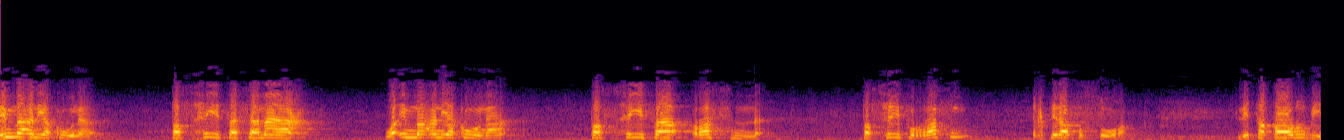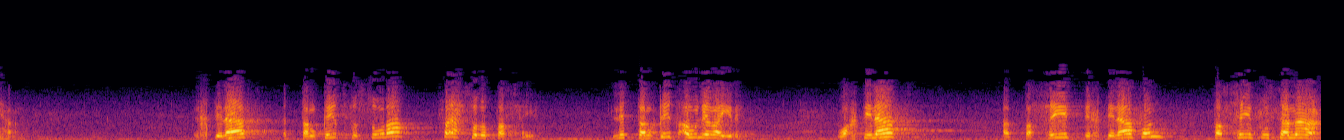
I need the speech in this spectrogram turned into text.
إما أن يكون تصحيف سماع وإما أن يكون تصحيف رسم. تصحيف الرسم اختلاف الصورة لتقاربها. اختلاف التنقيط في الصورة فيحصل التصحيف للتنقيط أو لغيره. واختلاف التصحيف اختلاف تصحيف سماع.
